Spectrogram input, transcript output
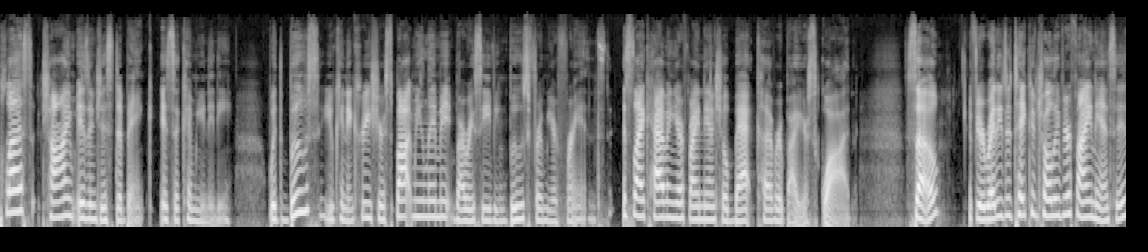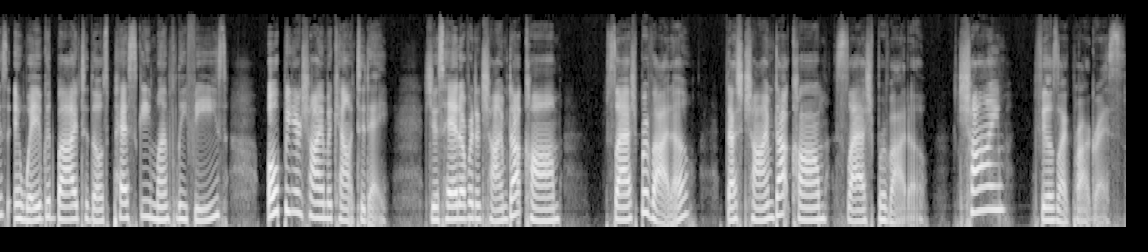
Plus, Chime isn't just a bank, it's a community. With Boost, you can increase your spot me limit by receiving boosts from your friends. It's like having your financial back covered by your squad. So, if you're ready to take control of your finances and wave goodbye to those pesky monthly fees, open your Chime account today. Just head over to chime.com slash bravado. That's chime.com slash bravado. Chime feels like progress.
